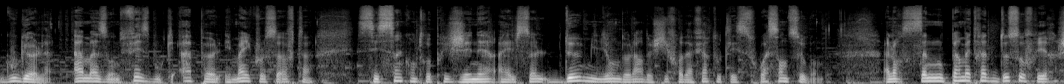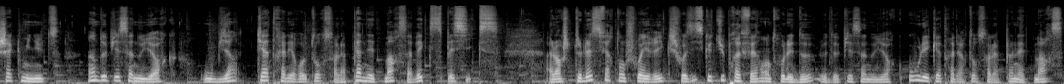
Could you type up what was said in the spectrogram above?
Google, Amazon, Facebook, Apple et Microsoft, ces 5 entreprises génèrent à elles seules 2 millions de dollars de chiffre d'affaires toutes les 60 secondes. Alors ça nous permettrait de s'offrir chaque minute un deux pièces à New York ou bien 4 allers-retours sur la planète Mars avec SpaceX. Alors je te laisse faire ton choix Eric, choisis ce que tu préfères entre les deux, le deux pièces à New York ou les 4 allers-retours sur la planète Mars,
